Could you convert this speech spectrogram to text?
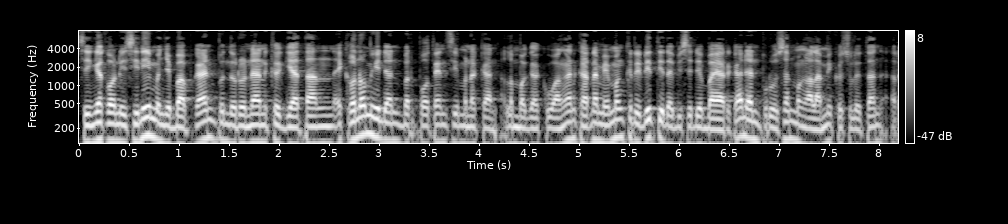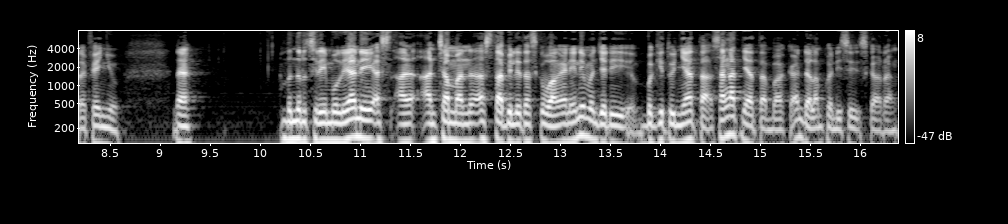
Sehingga kondisi ini menyebabkan penurunan kegiatan ekonomi dan berpotensi menekan lembaga keuangan karena memang kredit tidak bisa dibayarkan dan perusahaan mengalami kesulitan revenue. Nah, menurut Sri Mulyani ancaman stabilitas keuangan ini menjadi begitu nyata, sangat nyata bahkan dalam kondisi sekarang.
